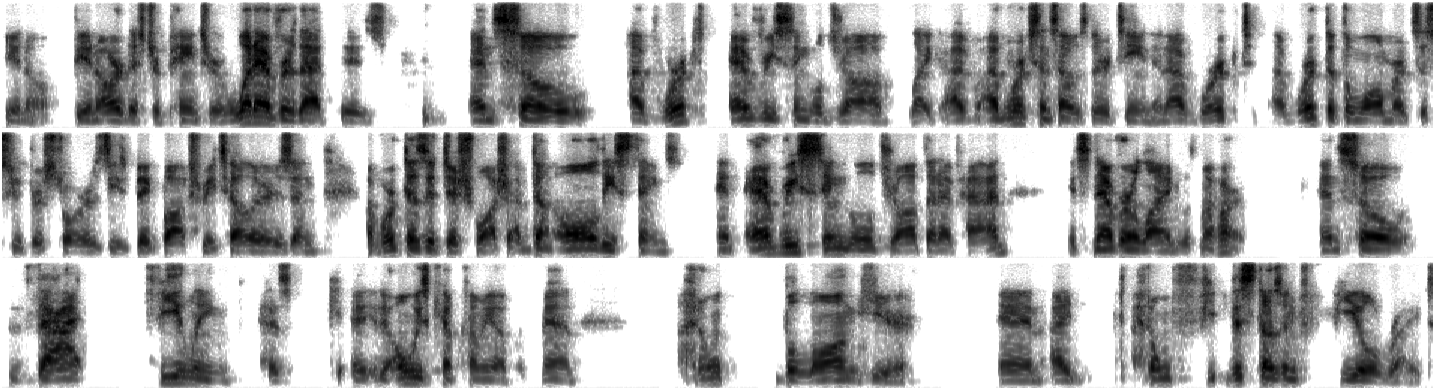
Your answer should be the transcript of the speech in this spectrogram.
you know be an artist or painter whatever that is. And so I've worked every single job. Like I've I've worked since I was 13 and I've worked I've worked at the Walmarts, the superstores, these big box retailers and I've worked as a dishwasher. I've done all these things. And every single job that I've had, it's never aligned with my heart. And so that feeling has it always kept coming up like, man, I don't belong here and I I don't feel this doesn't feel right.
